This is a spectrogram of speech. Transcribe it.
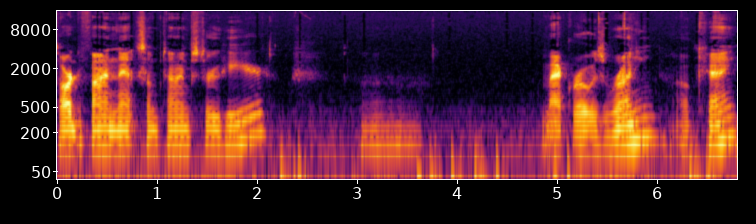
It's hard to find that sometimes through here. Uh, macro is running. Okay.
